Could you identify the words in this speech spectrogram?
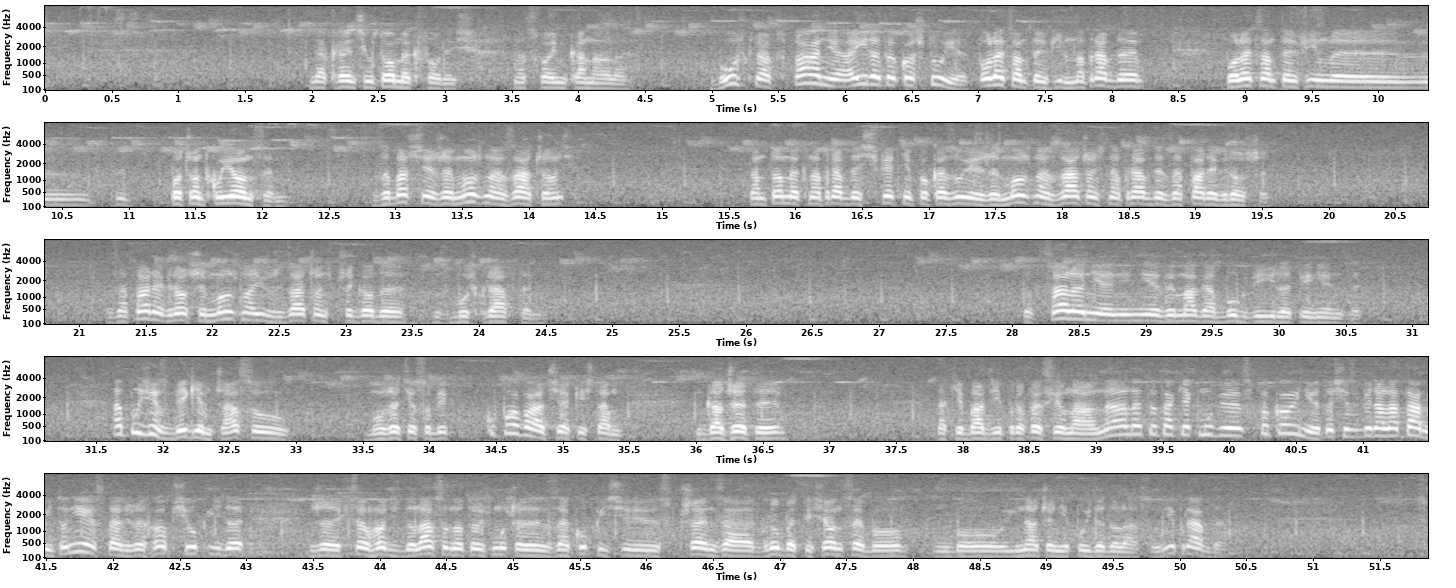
nakręcił Tomek Foryś na swoim kanale. Bushcraft, panie, a ile to kosztuje? Polecam ten film, naprawdę polecam ten film y, początkującym. Zobaczcie, że można zacząć. Tam Tomek naprawdę świetnie pokazuje, że można zacząć naprawdę za parę groszy. Za parę groszy można już zacząć przygodę z bushcraftem. To wcale nie, nie wymaga Bóg wie ile pieniędzy. A później z biegiem czasu możecie sobie kupować jakieś tam gadżety takie bardziej profesjonalne, ale to tak jak mówię, spokojnie, to się zbiera latami. To nie jest tak, że hop, siup, idę, że chcę chodzić do lasu, no to już muszę zakupić y, sprzęt za grube tysiące, bo, bo inaczej nie pójdę do lasu. Nieprawda.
